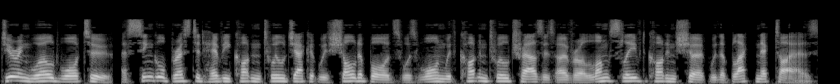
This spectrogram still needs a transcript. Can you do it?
During World War II, a single-breasted heavy cotton twill jacket with shoulder boards was worn with cotton twill trousers over a long-sleeved cotton shirt with a black necktie as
